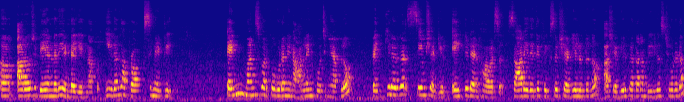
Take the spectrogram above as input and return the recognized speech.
ఆ, ఆ రోజు డే అన్నది ఎండ్ అయ్యేది నాకు. ఈ విధంగా అప్రాక్సిమేట్లీ టెన్ మంత్స్ వరకు కూడా నేను ఆన్లైన్ కోచింగ్ యాప్లో రెగ్యులర్గా same schedule eight to ten hours sir ఏదైతే ఫిక్స్డ్ షెడ్యూల్ ఉంటుందో ఆ షెడ్యూల్ ప్రకారం వీడియోస్ చూడడం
